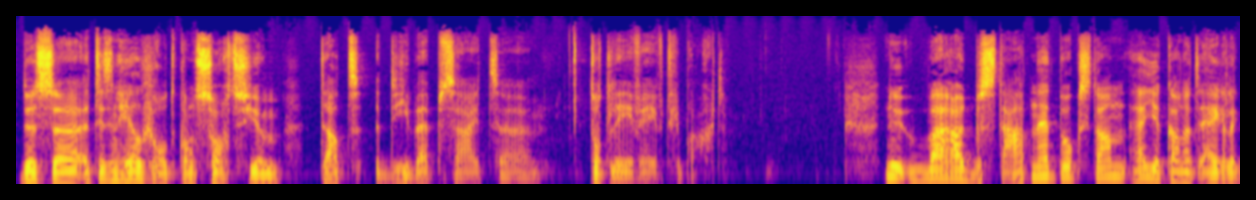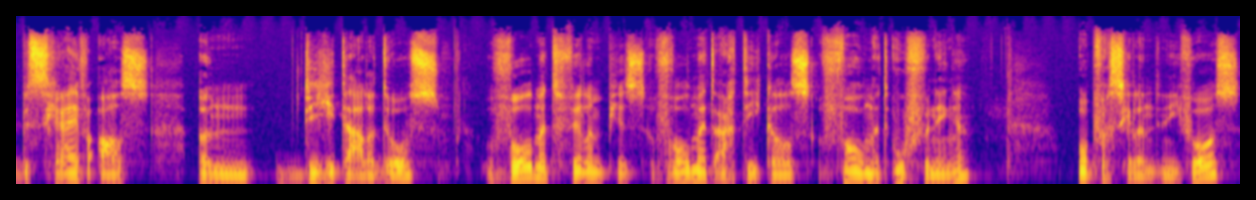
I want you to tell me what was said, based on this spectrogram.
Dus uh, het is een heel groot consortium dat die website uh, tot leven heeft gebracht. Nu, waaruit bestaat Netbox dan? Je kan het eigenlijk beschrijven als een digitale doos, vol met filmpjes, vol met artikels, vol met oefeningen op verschillende niveaus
